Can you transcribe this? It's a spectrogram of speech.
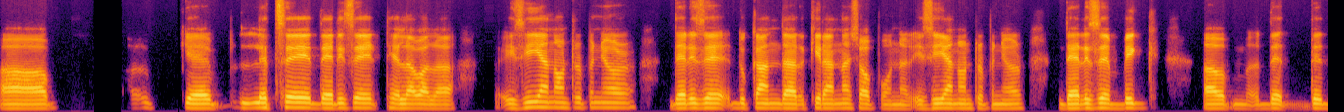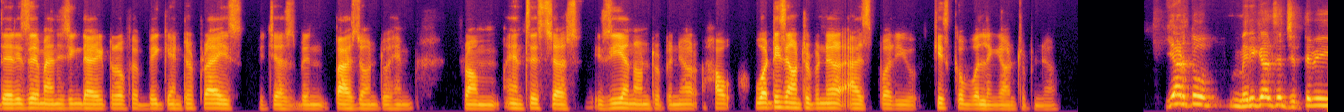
Uh, okay, let's say there is a thelawala. Is he an entrepreneur? There is a dukandar, kirana shop owner. Is he an entrepreneur? There is a big, uh, the, the, there is a managing director of a big enterprise which has been passed on to him from ancestors. Is he an entrepreneur? How? What is entrepreneur as per you? किसको बोलेंगे entrepreneur? यार तो मेरे ख्याल से जितने भी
